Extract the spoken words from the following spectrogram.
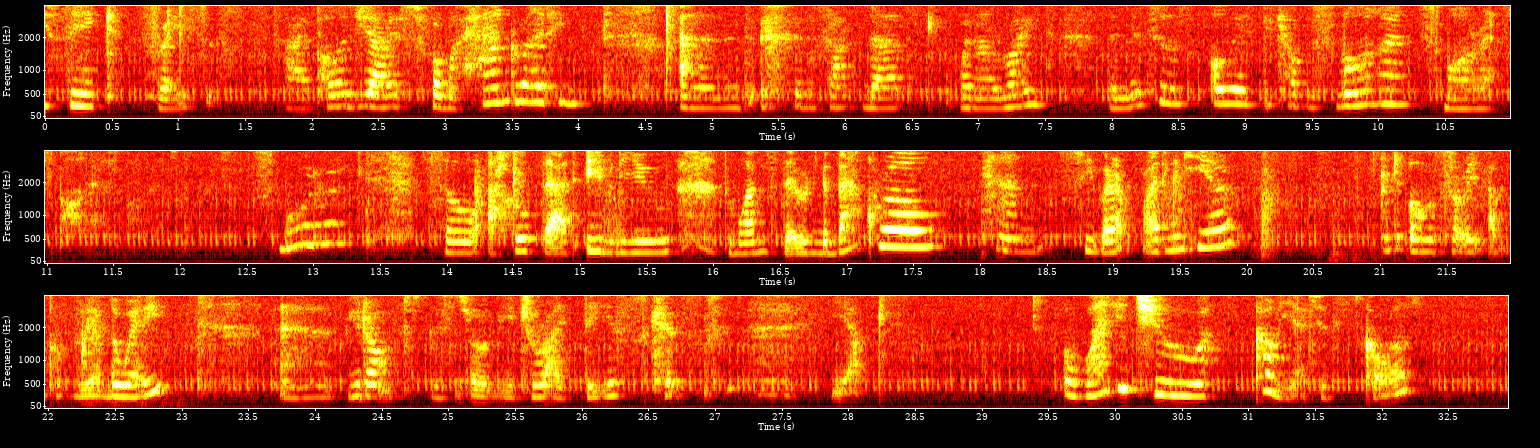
basic phrases. I apologize for my handwriting and the fact that when I write the letters always become smaller, smaller, and smaller, smaller, smaller, and smaller. So I hope that even you, the ones there in the back row, can see what I'm writing here. And oh, sorry, I'm probably on the way. Uh, you don't necessarily need to write these because, yeah. Why did you come here to this course?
